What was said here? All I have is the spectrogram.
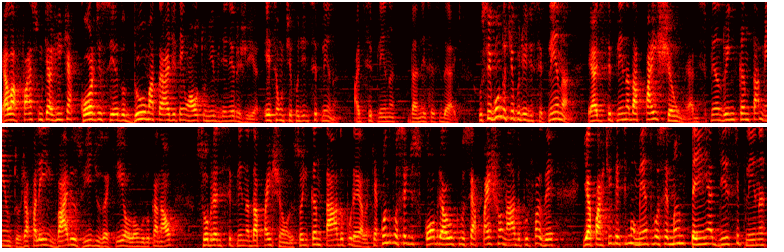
ela faz com que a gente acorde cedo, durma tarde e tenha um alto nível de energia. Esse é um tipo de disciplina, a disciplina da necessidade. O segundo tipo de disciplina é a disciplina da paixão, é a disciplina do encantamento. Eu já falei em vários vídeos aqui ao longo do canal sobre a disciplina da paixão. Eu sou encantado por ela, que é quando você descobre algo que você é apaixonado por fazer e a partir desse momento você mantém a disciplina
